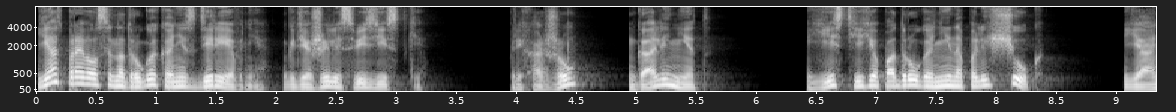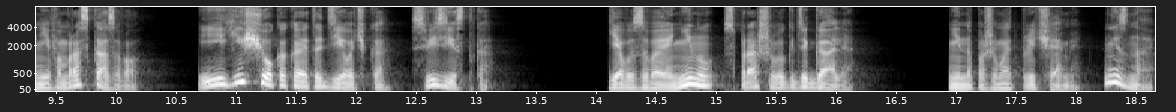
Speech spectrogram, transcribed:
я отправился на другой конец деревни, где жили связистки. Прихожу, Гали нет. Есть ее подруга Нина Полищук. Я о ней вам рассказывал. И еще какая-то девочка, связистка. Я вызываю Нину, спрашиваю, где Галя. Нина пожимает плечами. Не знаю.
